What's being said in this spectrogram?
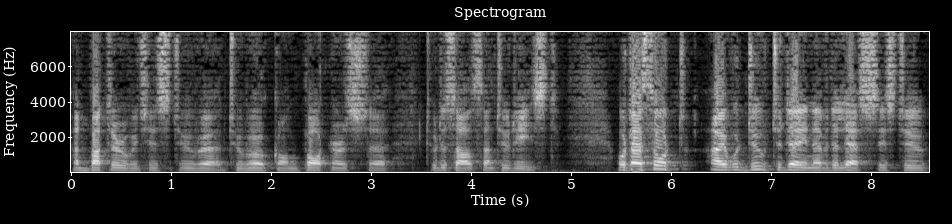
and butter, which is to uh, to work on partners uh, to the south and to the east. What I thought I would do today, nevertheless, is to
